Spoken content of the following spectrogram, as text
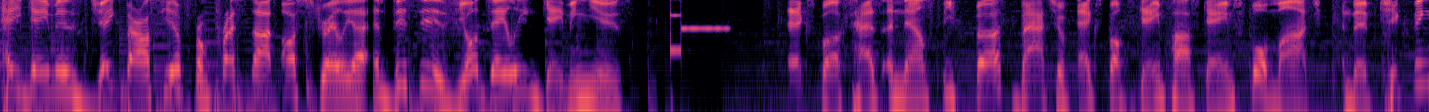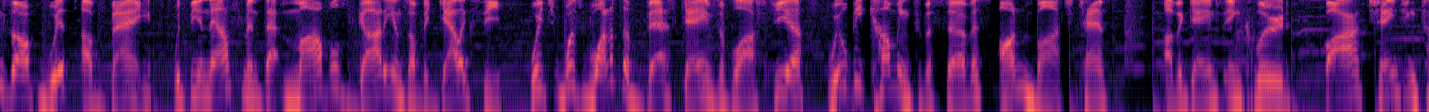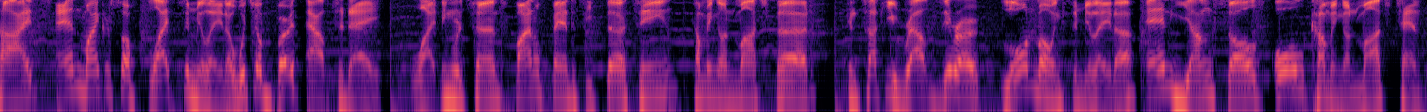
Hey gamers, Jake Barros here from Press Start Australia, and this is your daily gaming news. Xbox has announced the first batch of Xbox Game Pass games for March, and they've kicked things off with a bang with the announcement that Marvel's Guardians of the Galaxy, which was one of the best games of last year, will be coming to the service on March 10th. Other games include Far Changing Tides and Microsoft Flight Simulator, which are both out today. Lightning Returns Final Fantasy XIII, coming on March 3rd, Kentucky Route Zero, Lawn Mowing Simulator, and Young Souls all coming on March 10th.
